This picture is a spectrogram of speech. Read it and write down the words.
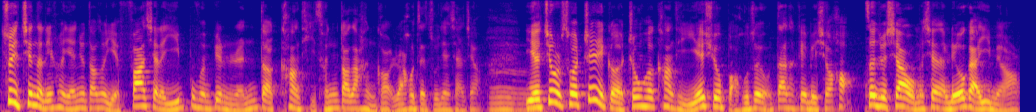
最近的临床研究当中也发现了一部分病人的抗体曾经到达很高，然后再逐渐下降。嗯，也就是说，这个中和抗体也许有保护作用，但它可以被消耗。这就像我们现在流感疫苗，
